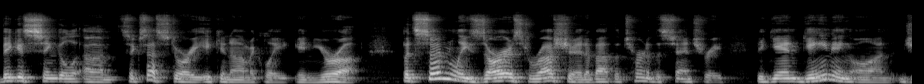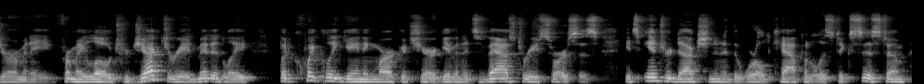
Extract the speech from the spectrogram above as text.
biggest single um, success story economically in Europe. But suddenly, Tsarist Russia, at about the turn of the century, began gaining on Germany from a low trajectory, admittedly, but quickly gaining market share given its vast resources, its introduction into the world capitalistic system,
